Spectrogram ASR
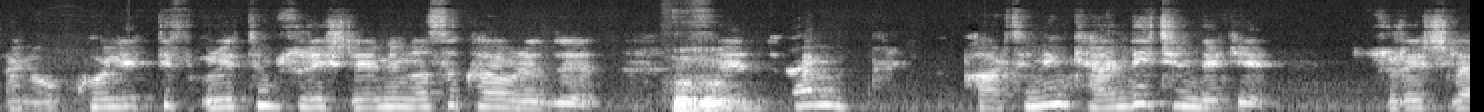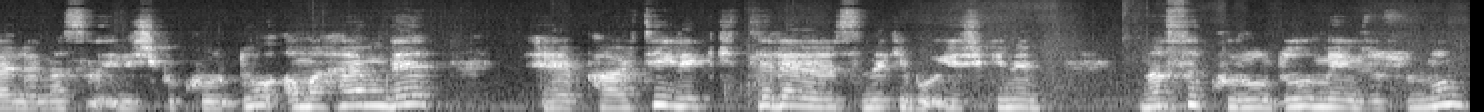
hani o kolektif üretim süreçlerini nasıl kavradığı, hı hı. hem partinin kendi içindeki süreçlerle nasıl ilişki kurduğu ama hem de e, parti ile kitleler arasındaki bu ilişkinin nasıl kurulduğu mevzusunun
